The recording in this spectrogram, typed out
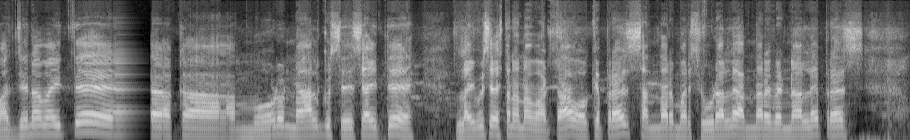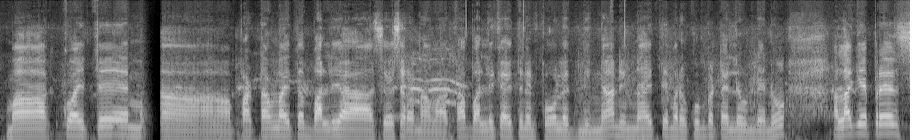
మధ్యాహ్నం అయితే ఒక మూడు నాలుగు చేసి అయితే లైవ్ చేస్తాను అన్నమాట ఓకే ప్రెస్ అందరు మరి చూడాలి అందరు వినాలి ఫ్రెండ్స్. మాకు అయితే మా పట్టణంలో అయితే బల్లి చేశారన్నమాట. బల్లికి అయితే నేను పోలేదు నిన్న. నిన్న అయితే మరి హుకుంపేట వెళ్ళి ఉండేను. అలాగే ఫ్రెండ్స్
